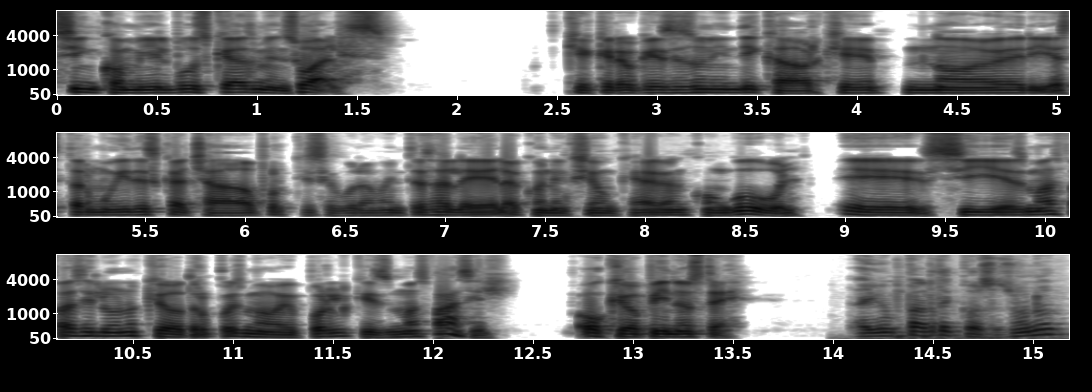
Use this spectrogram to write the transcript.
5.000 búsquedas mensuales, que creo que ese es un indicador que no debería estar muy descachado porque seguramente sale de la conexión que hagan con Google. Eh, si es más fácil uno que otro, pues me voy por el que es más fácil. ¿O qué opina usted? Hay un par de cosas. Uno,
